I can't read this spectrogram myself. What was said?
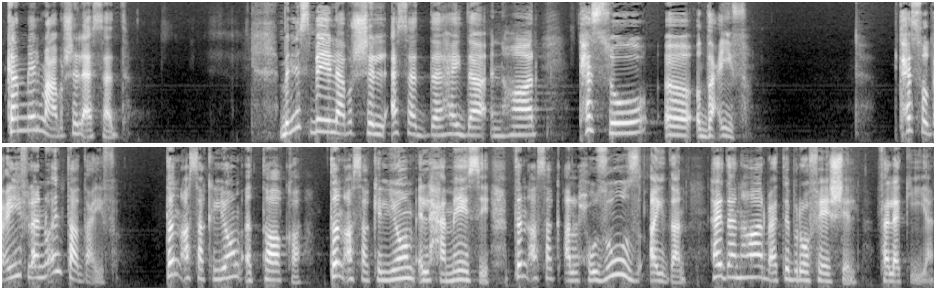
بكمل مع برج الأسد. بالنسبة لبرج الأسد هيدا نهار تحسه آه، ضعيف. بتحسه ضعيف لأنه أنت ضعيف. تنقصك اليوم الطاقة بتنقصك اليوم الحماسة بتنقصك الحظوظ أيضا. هذا نهار بعتبره فاشل فلكيا.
